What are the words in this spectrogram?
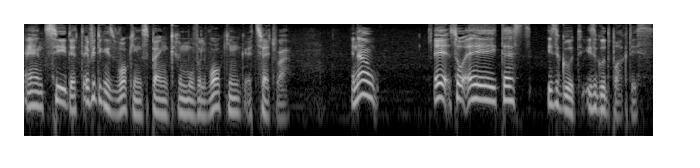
and see that everything is working, spank removal working, etc. And now, a, so A test is good, is a good practice.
